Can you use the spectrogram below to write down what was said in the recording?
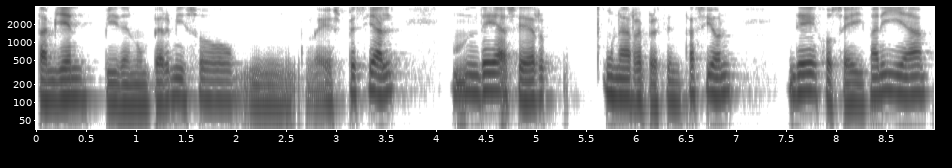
También piden un permiso mm, especial mm, de hacer una representación de José y María,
